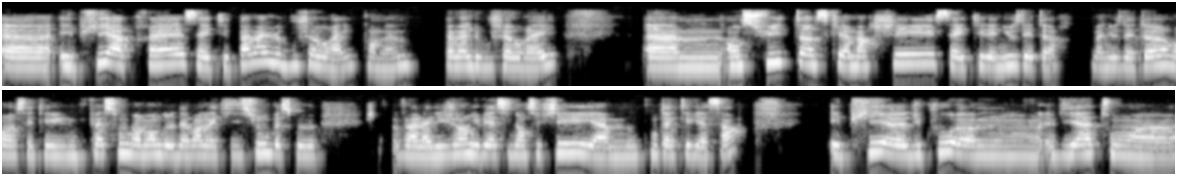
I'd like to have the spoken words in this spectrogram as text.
Euh, et puis après, ça a été pas mal de bouche à oreille quand même, pas mal de bouche à oreille. Euh, ensuite, ce qui a marché, ça a été les newsletters. Ma newsletter, euh, c'était une façon vraiment d'avoir de l'acquisition parce que voilà, les gens arrivaient à s'identifier et à me contacter via ça. Et puis, euh, du coup, euh, via ton, euh,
